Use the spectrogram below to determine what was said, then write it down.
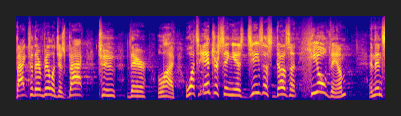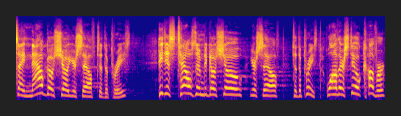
back to their villages, back to their life. What's interesting is Jesus doesn't heal them and then say, Now go show yourself to the priest. He just tells them to go show yourself to the priest while they're still covered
